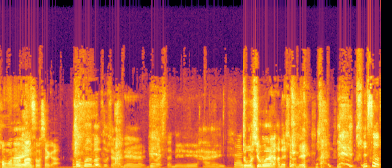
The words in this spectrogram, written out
本物の伴奏者が。本物伴奏者がね、出ましたね。はい。どうしようもない話をね。嘘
